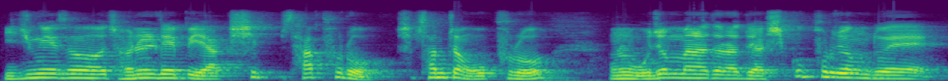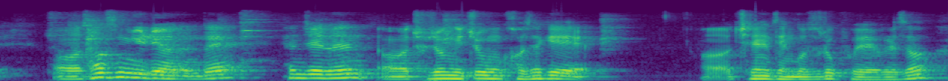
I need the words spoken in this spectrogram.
이 중에서 전일 대비 약 14%, 13.5% 오늘 오전만 하더라도 약 19% 정도의 어, 상승률이었는데 현재는 어, 조정이 조금 거세게 어, 진행된 것으로 보여요. 그래서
